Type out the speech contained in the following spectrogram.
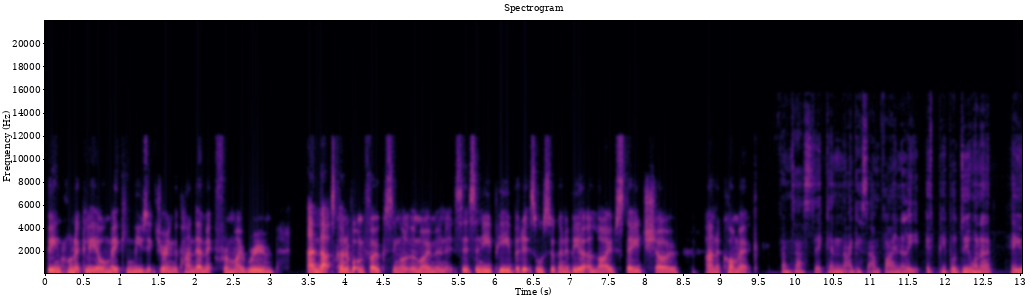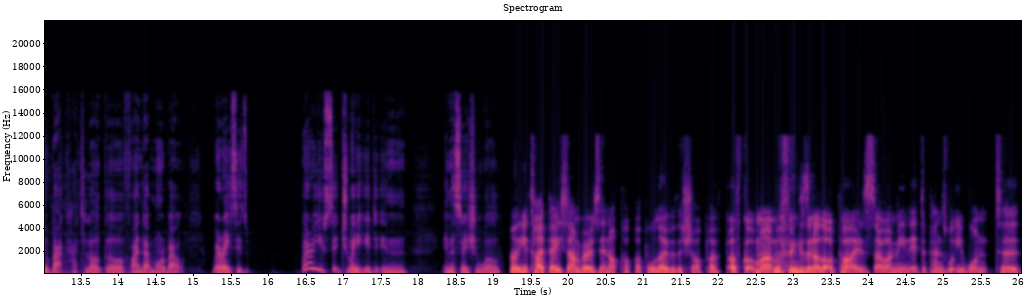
being chronically ill making music during the pandemic from my room. And that's kind of what I'm focusing on at the moment. It's it's an EP but it's also going to be a, a live stage show and a comic. Fantastic. And I guess and finally if people do want to hear your back catalogue or find out more about where Ace is where are you situated in in the social world. Well, you type Ace Ambrose in, I'll pop up all over the shop. I've I've got my, my fingers in a lot of pies. So I mean it depends what you want to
